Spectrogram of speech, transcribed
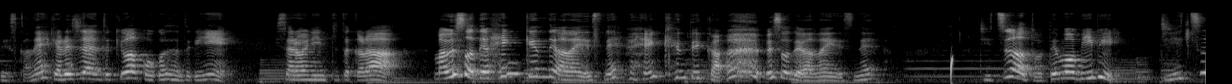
ですかね。ギャル時代の時は高校生の時にヒサロに行ってたからまあ嘘で偏見ではないですね。偏見っていうか嘘ではないですね。実はとてもビビり実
